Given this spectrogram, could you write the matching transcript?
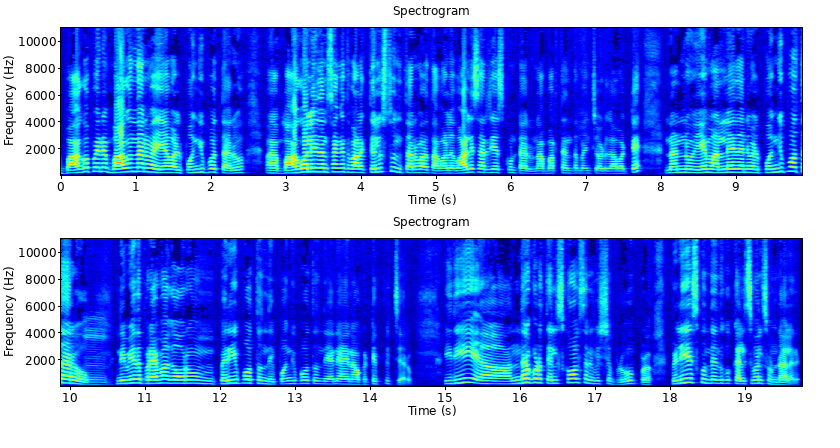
బాగోపోయినా బాగుందని అయ్యా వాళ్ళు పొంగిపోతారు. బాగోలేదన్న సంగతి వాళ్ళకి తెలుస్తుంది తర్వాత. వాళ్ళు వాళ్ళే సరి చేసుకుంటారు. నా భర్త ఎంత మంచివాడు కాబట్టి నన్ను ఏం అనలేదని వాళ్ళు పొంగిపోతారు. నీ మీద ప్రేమ గౌరవం పెరిగిపోతుంది పొంగిపోతుంది అని ఆయన ఒక టిప్ ఇచ్చారు. ఇది అందరూ కూడా తెలుసుకోవాల్సిన విషయం. ఇప్పుడు పెళ్ళి చేసుకునేందుకు కలిసిమెలిసి ఉండాలని?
